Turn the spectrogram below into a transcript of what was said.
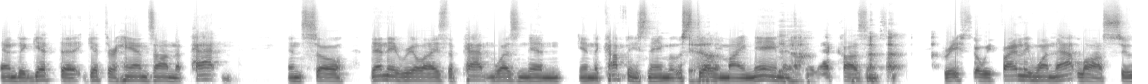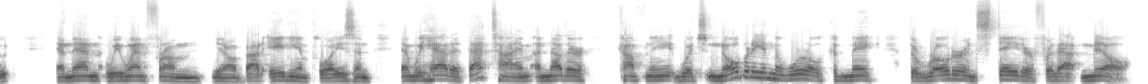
and to get the get their hands on the patent and so then they realized the patent wasn't in in the company's name; it was yeah. still in my name, yeah. and so that caused them grief. So we finally won that lawsuit. And then we went from, you know, about 80 employees and and we had at that time another company which nobody in the world could make the rotor and stator for that mill.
